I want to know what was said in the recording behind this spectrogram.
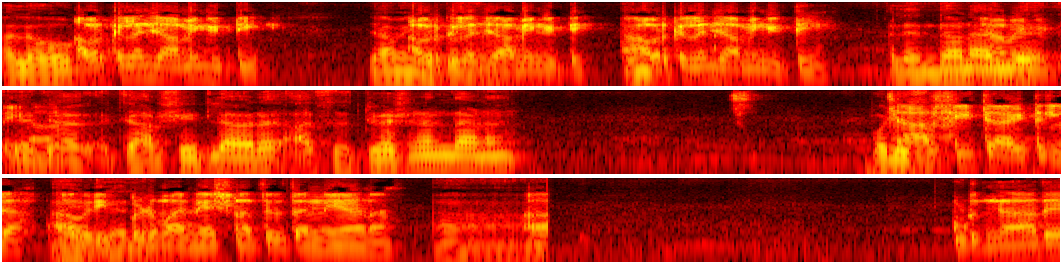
ഹലോ. അവർക്കെല്ലാം ജാമ്യം കിട്ടി. അവർക്കെല്ലാം. ജാമ്യം കിട്ടി. അവർക്കെല്ലാം ജാമ്യം കിട്ടി. അല്ല എന്താണ് ചാർജ് ഷീറ്റിൽ അവരെ സിറ്റുവേഷൻ എന്താണ്? ചാർജ് ഷീറ്റ് ആയിട്ടില്ല. അവരിപ്പോഴും അന്വേഷണത്തിൽ തന്നെയാണ്. കുടുങ്ങാതെ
